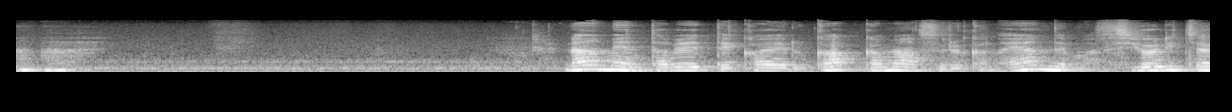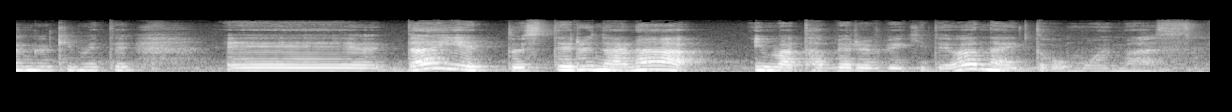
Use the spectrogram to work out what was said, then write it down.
うんうん。ラーメン食べて帰るか我慢するか悩んでます。しおりちゃんが決めてえー、ダイエットしてるなら今食べるべきではないと思います。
